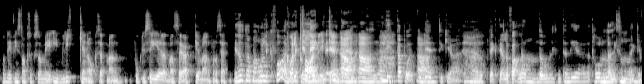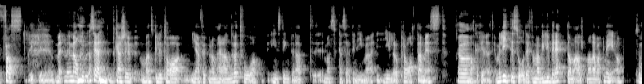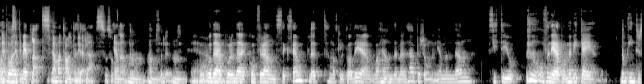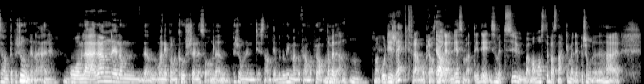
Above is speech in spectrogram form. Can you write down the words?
Och det finns också, också med i blicken också att man fokuserar, man söker, man på något sätt. Det är något att man håller kvar Håller kvar längre, blicken, ja, ja. När man tittar på det. Ja. Det tycker jag jag har upptäckt i alla fall. Att Mm. de liksom tenderar att hålla Mm, liksom mm. verkligen fast blicken igen. Men, men man kan säga att kanske om man skulle ta jämfört med de här andra två instinkterna att man kan säga att en Jima gillar att prata mest. Om man Ja, ska skilja. Men lite så, därför man vill ju berätta om allt man har varit med om. Så man tar lite mer plats. Ja, man tar lite mer plats och så. Än andra, absolut. Eh, Och, och där på det där konferensexemplet, om man skulle ta det, vad Mm. händer med den här personen? Ja men den sitter ju och funderar på, men vilka är de intressanta personerna här. Mm, mm. Och om läraren eller om, den, om man är på någon kurs eller så, om den personen är intressant, ja men då vill man gå fram och prata med den. Mm. Man går direkt fram och pratar Ja. med den. Det är som, att det, det är som ett sug. Man måste bara snacka med den personen. Den här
